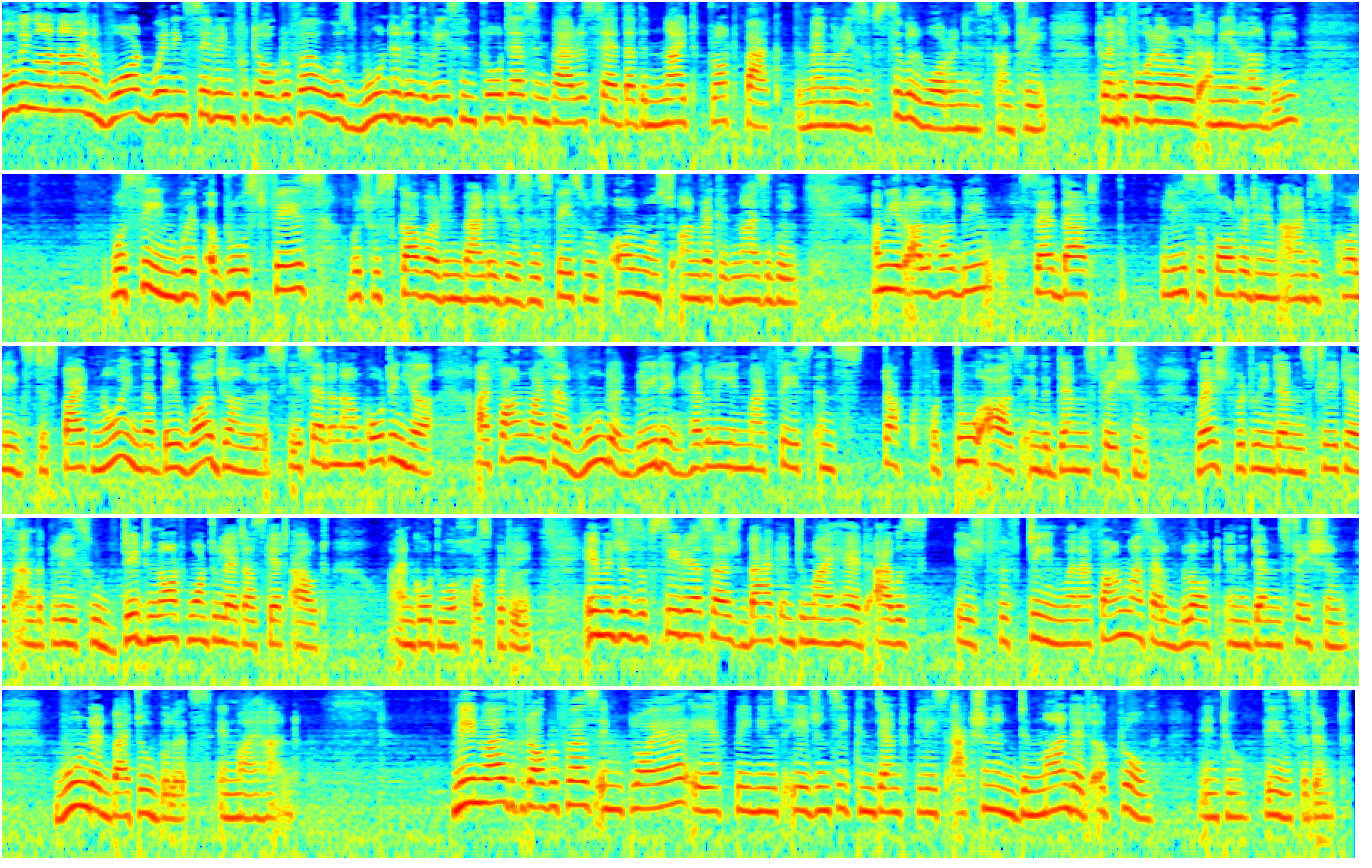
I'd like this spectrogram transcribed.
Moving on now, an award-winning Syrian photographer who was wounded in the recent protests in Paris said that the night brought back the memories of civil war in his country. 24-year-old Amir Halbi was seen with a bruised face which was covered in bandages. His face was almost unrecognizable. Amir al-Halbi said that Police assaulted him and his colleagues despite knowing that they were journalists. He said, and I'm quoting here, I found myself wounded, bleeding heavily in my face and stuck for two hours in the demonstration, wedged between demonstrators and the police who did not want to let us get out and go to a hospital. Images of Syria surged back into my head. I was aged 15 when I found myself blocked in a demonstration, wounded by two bullets in my hand. Meanwhile, the photographer's employer, AFP News Agency, condemned police action and demanded a probe into the incident.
